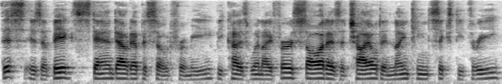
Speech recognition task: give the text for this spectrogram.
This is a big standout episode for me because when I first saw it as a child in 1963,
